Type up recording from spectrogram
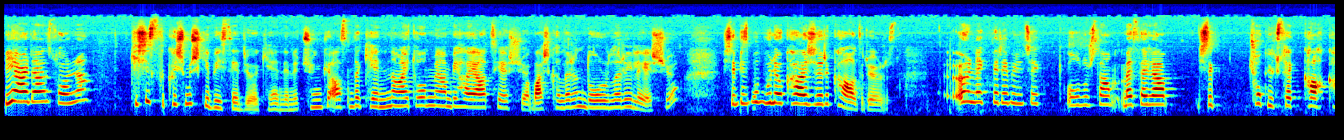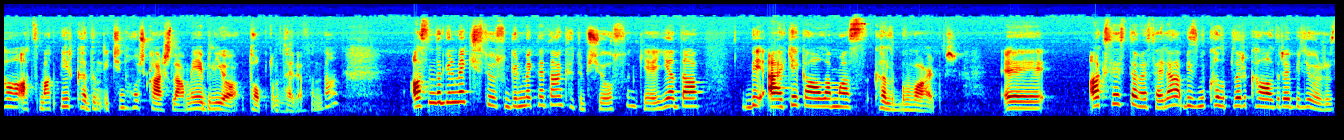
Bir yerden sonra kişi sıkışmış gibi hissediyor kendini. Çünkü aslında kendine ait olmayan bir hayatı yaşıyor. Başkalarının doğrularıyla yaşıyor. İşte biz bu blokajları kaldırıyoruz. Örnek verebilecek olursam mesela işte çok yüksek kahkaha atmak bir kadın için hoş karşılanmayabiliyor toplum tarafından. Aslında gülmek istiyorsun. Gülmek neden kötü bir şey olsun ki? Ya da bir erkek ağlamaz kalıbı vardır. Ee, Access'te mesela biz bu kalıpları kaldırabiliyoruz.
